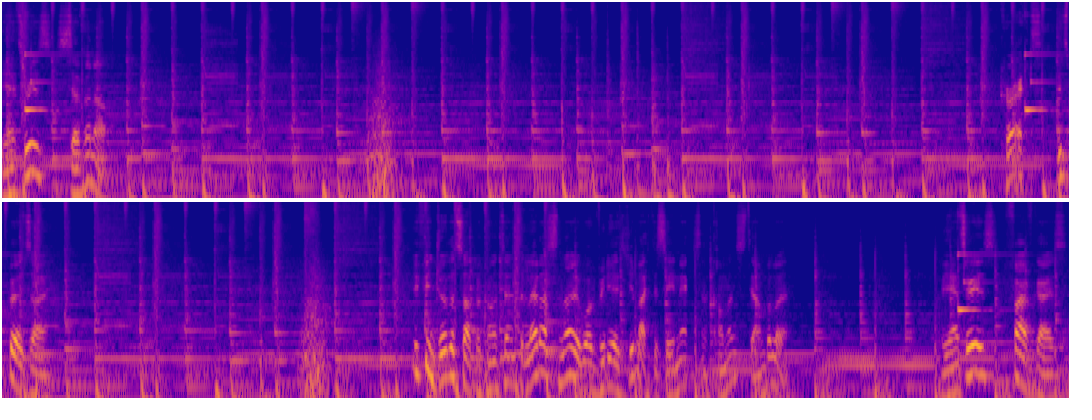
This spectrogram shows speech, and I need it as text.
The answer is 7 Up. Correct, it's Birdseye. If you enjoy this type of content, let us know what videos you'd like to see next in the comments down below. The answer is Five Guys.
